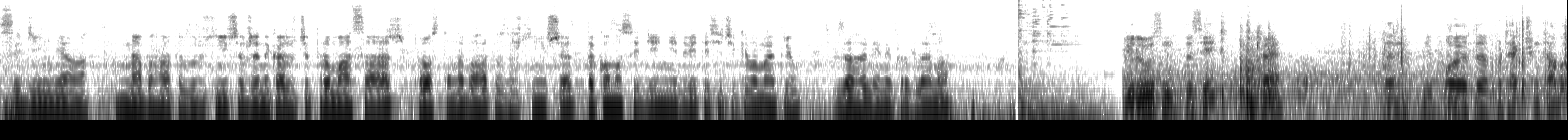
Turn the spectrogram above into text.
Сидіння набагато зручніше, вже не кажучи про масаж, просто набагато зручніше. В такому сидінні 2000 кілометрів взагалі не проблема. You loosen the seat, Okay. then you put the protection cover,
